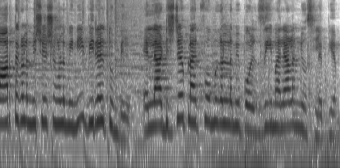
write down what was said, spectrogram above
വാർത്തകളും വിശേഷങ്ങളും ഇനി വിരൽ തുമ്പിൽ എല്ലാ ഡിജിറ്റൽ പ്ലാറ്റ്ഫോമുകളിലും ഇപ്പോൾ സി മലയാളം ന്യൂസ് ലഭ്യം.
